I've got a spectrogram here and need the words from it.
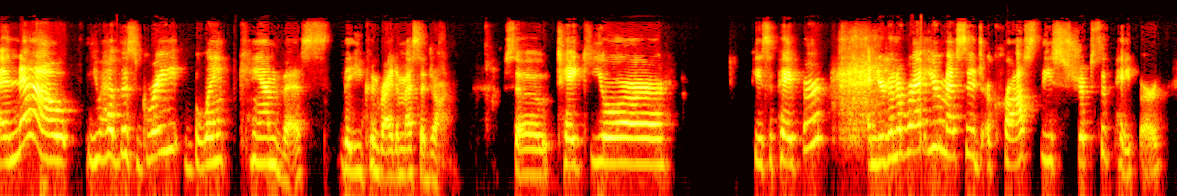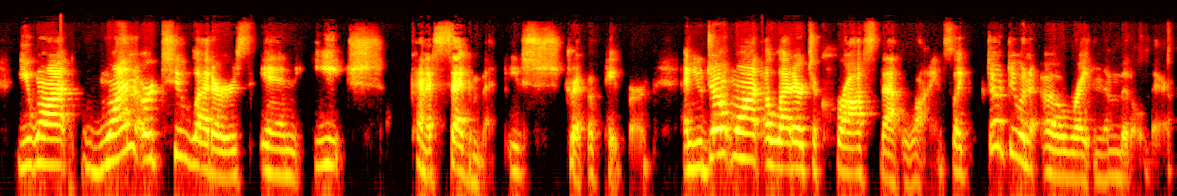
And now you have this great blank canvas that you can write a message on. So take your piece of paper and you're going to write your message across these strips of paper. You want one or two letters in each kind of segment, each strip of paper. And you don't want a letter to cross that line. So like don't do an O right in the middle there.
